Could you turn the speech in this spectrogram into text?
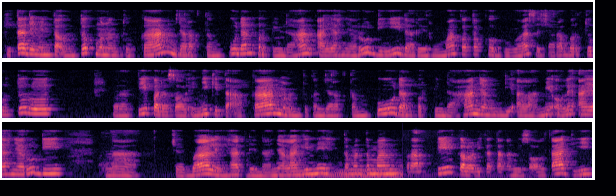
kita diminta untuk menentukan jarak tempuh dan perpindahan ayahnya Rudi dari rumah ke toko buah secara berturut-turut. Berarti pada soal ini kita akan menentukan jarak tempuh dan perpindahan yang dialami oleh ayahnya Rudi. Nah, coba lihat denanya lagi nih teman-teman. Berarti kalau dikatakan di soal tadi,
